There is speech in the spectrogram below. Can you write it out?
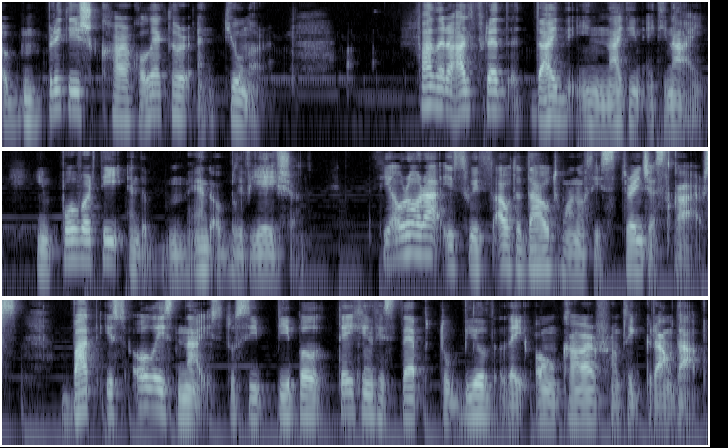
a British car collector and tuner. Father Alfred died in 1989 in poverty and, and oblivion. The Aurora is without a doubt one of the strangest cars, but it's always nice to see people taking the step to build their own car from the ground up,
